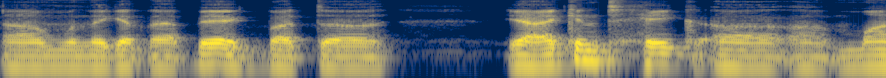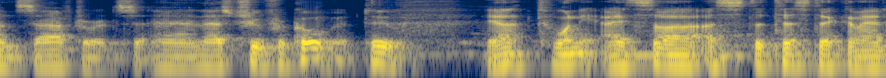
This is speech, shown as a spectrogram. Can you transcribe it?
um, when they get that big, but uh, yeah, it can take uh, uh, months afterwards, and that's true for COVID too. Yeah, twenty. I saw a statistic, and I'd,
